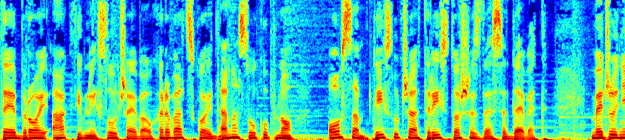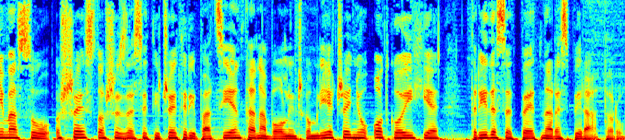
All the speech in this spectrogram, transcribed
te broj aktivnih slučajeva u Hrvatskoj danas ukupno 8369. Među njima su 664 pacijenta na bolničkom liječenju, od kojih je 35 na respiratoru.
